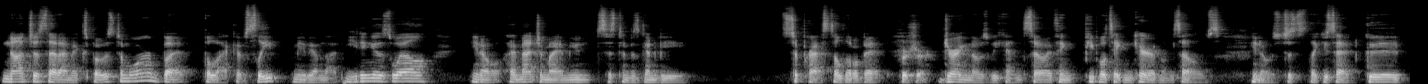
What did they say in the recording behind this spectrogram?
not just that I'm exposed to more, but the lack of sleep. Maybe I'm not eating as well. You know, I imagine my immune system is going to be suppressed a little bit For sure. during those weekends. So I think people taking care of themselves, you know, it's just like you said, good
